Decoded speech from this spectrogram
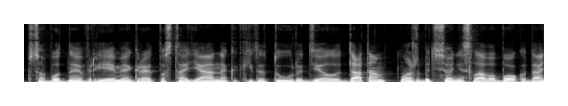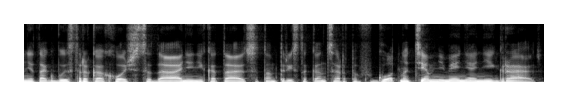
в свободное время, играют постоянно, какие-то туры делают. Да, там, может быть, все не слава богу, да, не так быстро, как хочется, да, они не катаются там 300 концертов в год, но тем не менее они играют.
